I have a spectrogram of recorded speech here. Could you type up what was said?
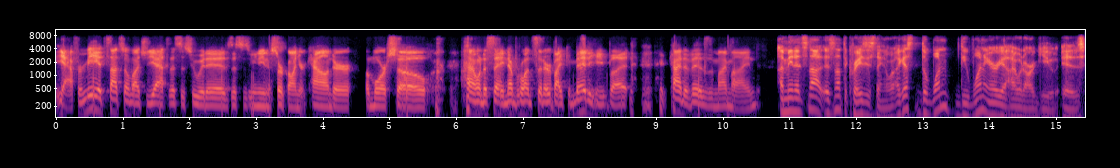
yeah, for me, it's not so much, yes, this is who it is. This is who you need to circle on your calendar, but more so, I want to say number one center by committee, but it kind of is in my mind. I mean, it's not it's not the craziest thing. I guess the one the one area I would argue is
